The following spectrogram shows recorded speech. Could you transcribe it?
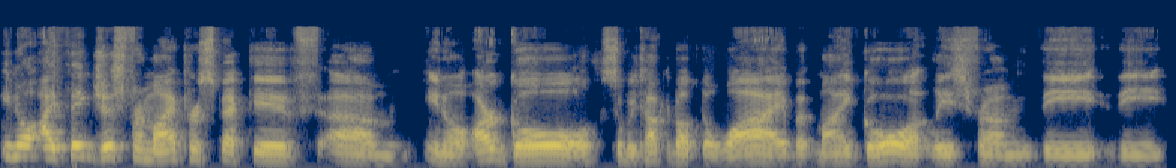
You know i think just from my perspective um, you know our goal so we talked about the why but my goal at least from the the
